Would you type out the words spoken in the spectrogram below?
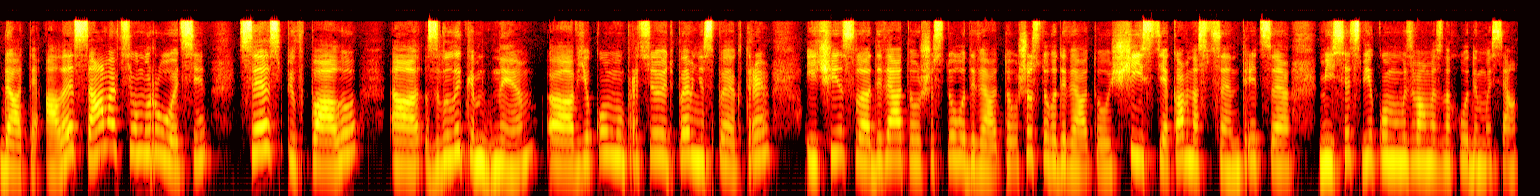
дати. Але саме в цьому році це співпало а, з великим днем, а, в якому працюють певні спектри, і числа 9, 6, 9, 6, 9, 6, яка в нас в центрі, це місяць, в якому ми з вами знаходимося.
